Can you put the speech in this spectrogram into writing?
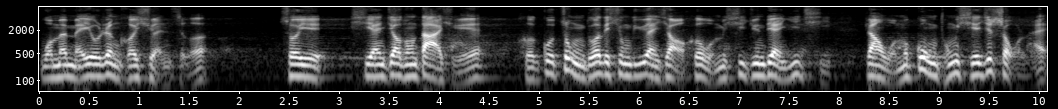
我们没有任何选择。所以，西安交通大学和过众多的兄弟院校和我们西军店一起，让我们共同携起手来，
